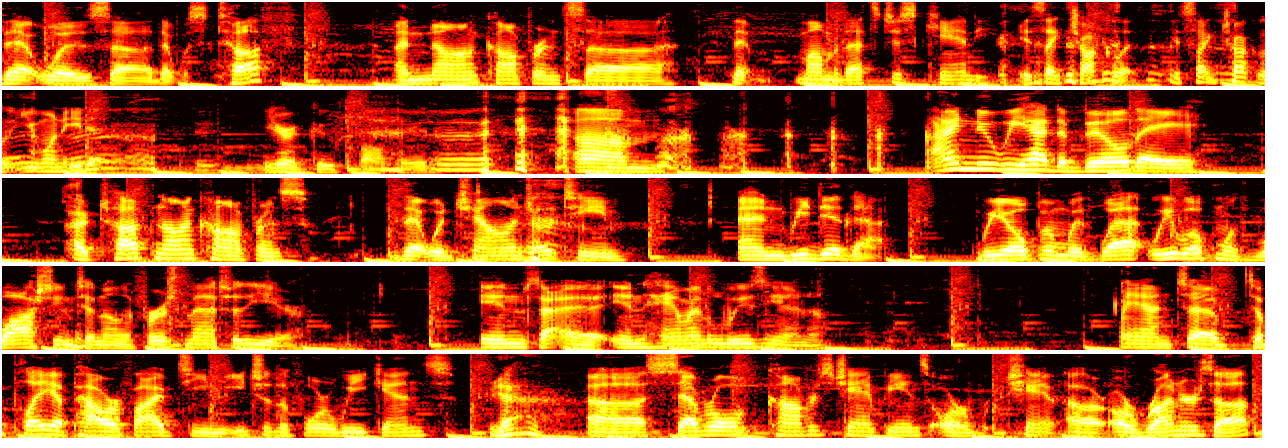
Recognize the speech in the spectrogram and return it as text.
that was uh, that was tough, a non-conference uh, that Mama, that's just candy. It's like chocolate. It's like chocolate. You want to eat it? You're a goofball, dude. Um, I knew we had to build a a tough non-conference that would challenge our team, and we did that. We opened with we- we opened with Washington on the first match of the year in uh, in Hammond, Louisiana, and to to play a Power Five team each of the four weekends, Yeah, uh, several conference champions or champ, or, or runners up.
